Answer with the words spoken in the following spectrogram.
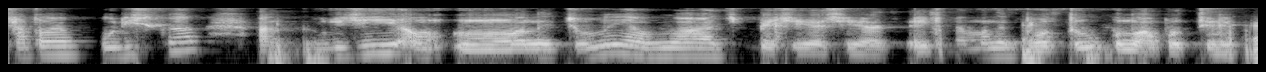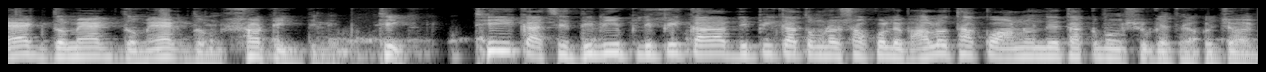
সাঁতার পরিষ্কার আর। গুরুজি মানে জন্যই আমরা আজ বেঁচে আছি আজ এটা মানে বলতেও কোনো আপত্তি নেই। একদম একদম একদম সঠিক দিলীপ ঠিক ঠিক আছে। দিলীপ লিপিকা দীপিকা তোমরা সকলে ভালো থাকো আনন্দে থাকো এবং সুখে থাকো। জয়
